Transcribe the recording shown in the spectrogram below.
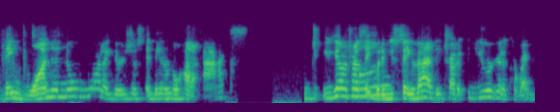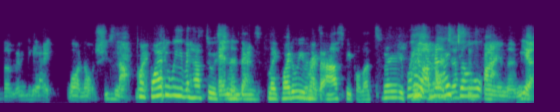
they want to know more? Like there's just and they don't know how to ask. Do you get what I'm trying to say? but if Um, you say that, they try to. You're gonna correct them and be like, "Well, no, she's not." my But why do we even have to assume then that- things? Like, why do we even have to ask people? That's very Right. No. I'm not I don't- justifying them. Yeah,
